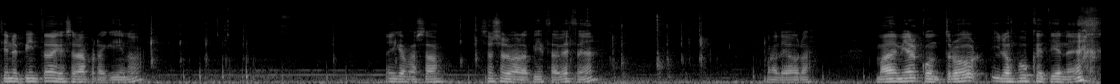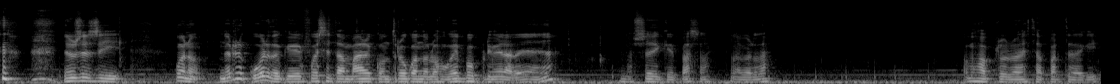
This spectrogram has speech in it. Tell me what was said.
Tiene pinta de que será por aquí, ¿no? Ay, ¿qué ha pasado? Eso se le va la pinza a veces, ¿eh? Vale, ahora. Madre mía el control y los bugs que tiene, ¿eh? Yo no sé si... Bueno, no recuerdo que fuese tan mal el control cuando lo jugué por primera vez, ¿eh? No sé qué pasa, la verdad. Vamos a explorar esta parte de aquí.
